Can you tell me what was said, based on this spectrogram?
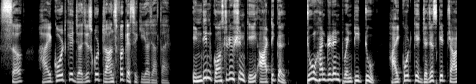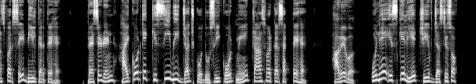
सर हाईकोर्ट के जजेस को ट्रांसफ़र कैसे किया जाता है? इंडियन कॉन्स्टिट्यूशन के आर्टिकल 222 हाईकोर्ट के जजेस के ट्रांसफ़र से डील करते हैं। प्रेसिडेंट हाईकोर्ट के किसी भी जज को दूसरी कोर्ट में ट्रांसफ़र कर सकते हैं। हावेवर उन्हें इसके लिए चीफ जस्टिस ऑफ़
